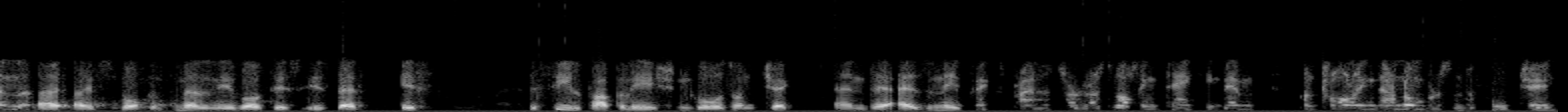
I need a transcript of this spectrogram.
and I, I've spoken to Melanie about this, is that if the seal population goes unchecked, and uh, as an apex predator, there's nothing taking them, controlling their numbers in the food chain.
